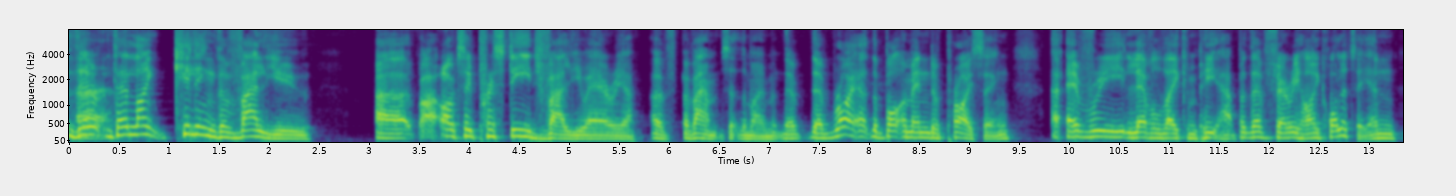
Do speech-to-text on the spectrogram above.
they're uh, they're like killing the value. Uh, I would say prestige value area of, of amps at the moment. They're they're right at the bottom end of pricing at every level they compete at, but they're very high quality. And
